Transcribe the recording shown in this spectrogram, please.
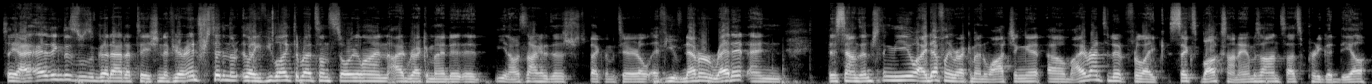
So yeah, I- I think this was a good adaptation. If you're interested in the like, if you like the Red Son storyline, I'd recommend it. It you know, it's not going to disrespect the material. If you've never read it and this sounds interesting to you, I definitely recommend watching it. Um, I rented it for like six bucks on Amazon, so that's a pretty good deal.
